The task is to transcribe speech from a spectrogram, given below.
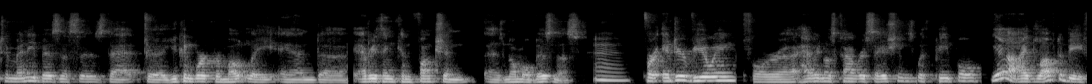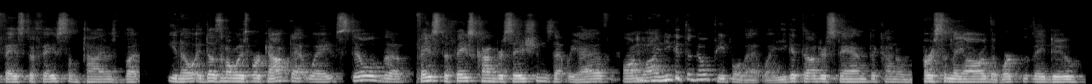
to many businesses that uh, you can work remotely and uh, everything can function as normal business. Mm. For interviewing, for uh, having those conversations with people, yeah, I'd love to be face to face sometimes, but you know, it doesn't always work out that way. Still, the face to face conversations that we have online, mm-hmm. you get to know people that way. You get to understand the kind of person they are, the work that they do.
